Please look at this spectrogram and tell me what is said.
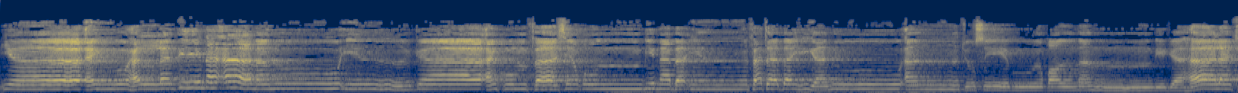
يا أيها الذين آمنوا إن جاءكم فاسق بنبأ فتبينوا أن تصيبوا قوما بجهالة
